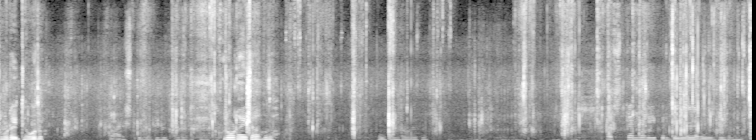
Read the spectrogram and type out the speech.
ರೋಡ್ ಐತೆ ಹೌದು. ರೋಡ್ ಐತೆ ಹೌದು. ಫಸ್ಟ್ ಟೈಮ್ ನೋಡಿ ಈ ಪರಿ ಜಂಗಲ್ನಾಗ ಬಂದಿದ್ದು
